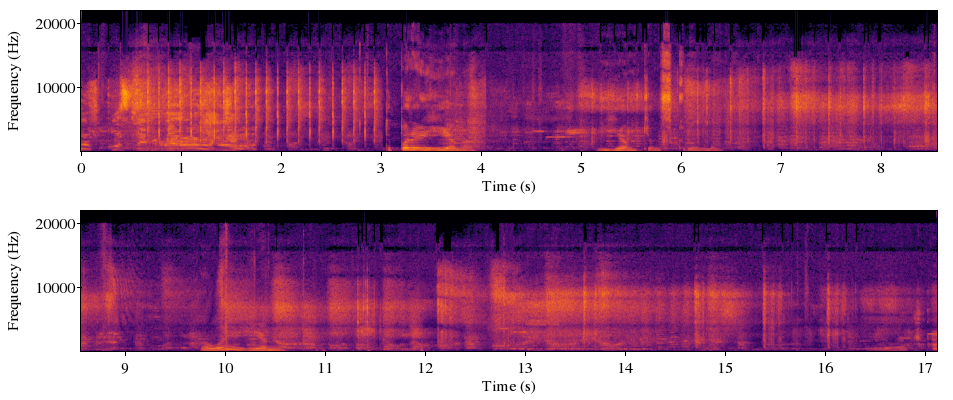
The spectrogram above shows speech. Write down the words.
Какой вкусный пирожок! Тепер Єна. Єнкін скример. Алло, Єна. Булочка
